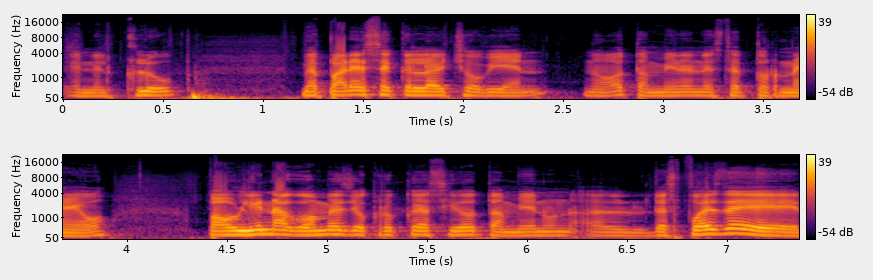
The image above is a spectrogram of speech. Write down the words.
en el club. Me parece que lo ha hecho bien, ¿no? También en este torneo. Paulina Gómez yo creo que ha sido también un... Después de,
